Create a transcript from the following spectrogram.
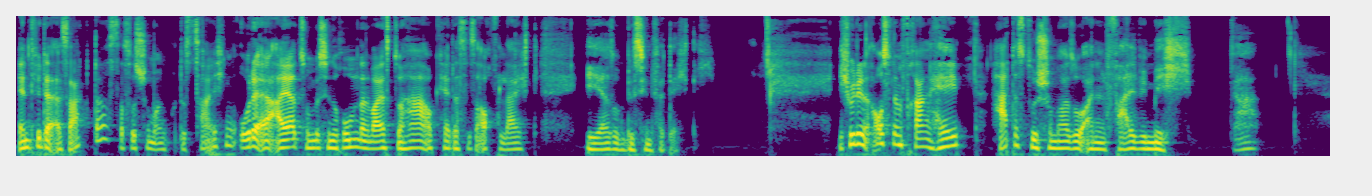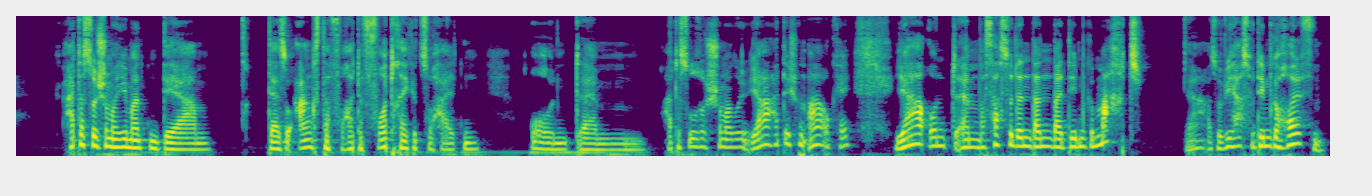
entweder er sagt das, das ist schon mal ein gutes Zeichen, oder er eiert so ein bisschen rum, dann weißt du, ha, okay, das ist auch vielleicht eher so ein bisschen verdächtig. Ich würde ihn außerdem fragen, hey, hattest du schon mal so einen Fall wie mich? Ja? Hattest du schon mal jemanden, der, der so Angst davor hatte, Vorträge zu halten und ähm, hattest du schon mal so, ja, hatte ich schon, ah, okay. Ja, und ähm, was hast du denn dann bei dem gemacht? Ja, also wie hast du dem geholfen?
